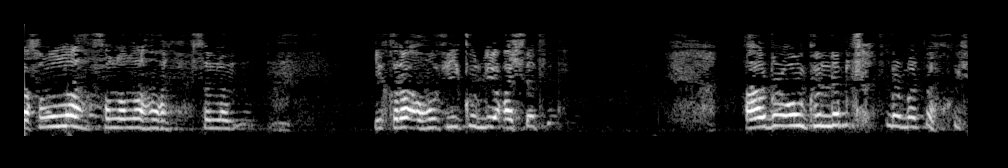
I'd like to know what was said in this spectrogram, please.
rasululloh sollallohu alayhi vasallam har bir o'n kunda bir marta o'qish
